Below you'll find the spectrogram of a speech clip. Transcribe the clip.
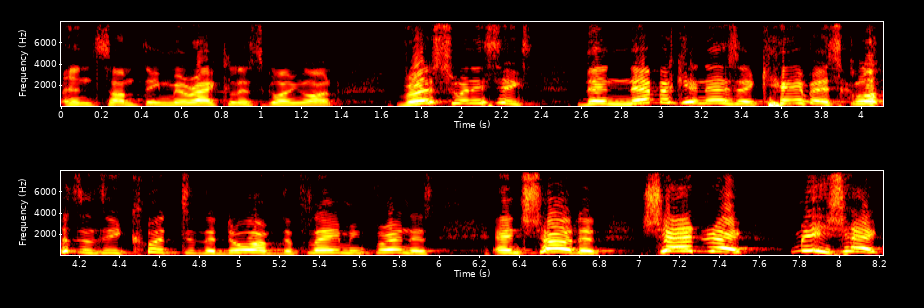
And something miraculous going on. Verse 26 Then Nebuchadnezzar came as close as he could to the door of the flaming furnace and shouted, Shadrach, Meshach,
